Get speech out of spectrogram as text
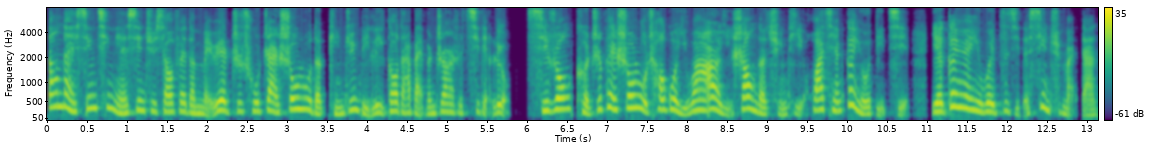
当代新青年兴趣消费的每月支出占收入的平均比例高达百分之二十七点六。其中，可支配收入超过一万二以上的群体花钱更有底气，也更愿意为自己的兴趣买单。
